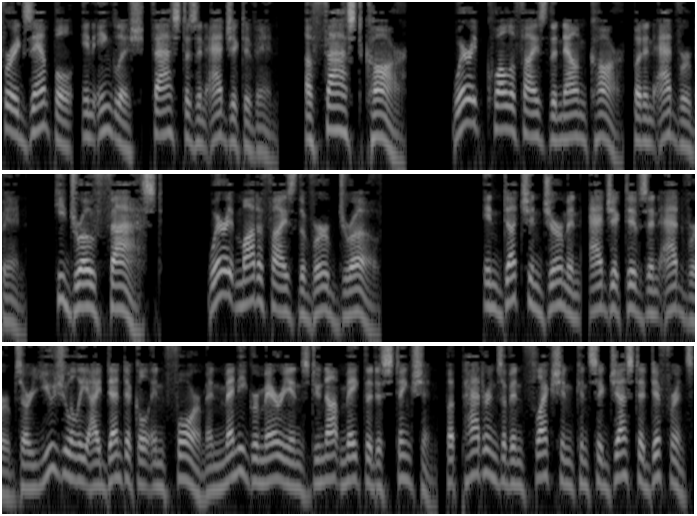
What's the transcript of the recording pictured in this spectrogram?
For example, in English, fast is an adjective in a fast car, where it qualifies the noun car, but an adverb in he drove fast, where it modifies the verb drove. In Dutch and German, adjectives and adverbs are usually identical in form and many grammarians do not make the distinction, but patterns of inflection can suggest a difference.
